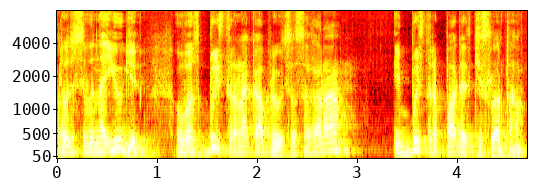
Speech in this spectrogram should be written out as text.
И вот если вы на юге, у вас быстро накапливаются сахара и быстро падает кислота.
